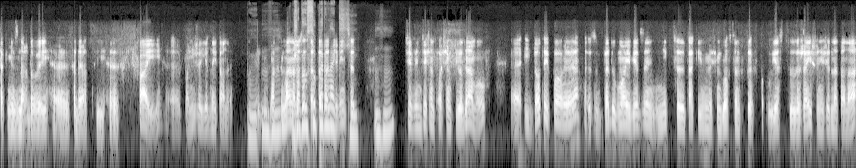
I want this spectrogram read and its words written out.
takiej międzynarodowej e, federacji e, FAI e, poniżej jednej tony. Mhm. Maksymalna masa startowa 998 kg I do tej pory, według mojej wiedzy, nikt takim śmigłowcem, który jest lżejszy niż jedna tona,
